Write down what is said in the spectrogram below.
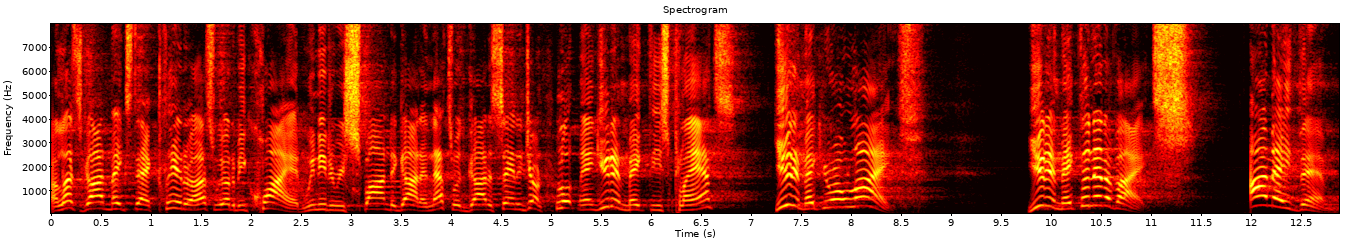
Unless God makes that clear to us, we ought to be quiet. We need to respond to God. And that's what God is saying to Jonah. Look, man, you didn't make these plants. You didn't make your own life. You didn't make the Ninevites. I made them.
